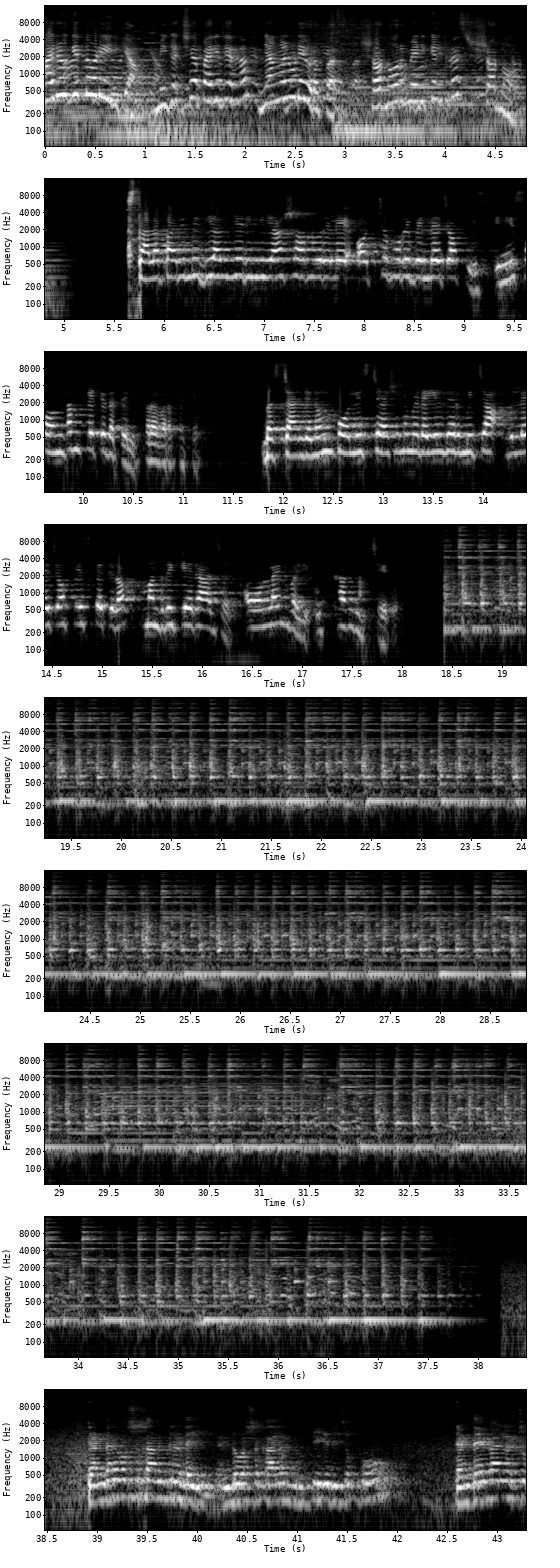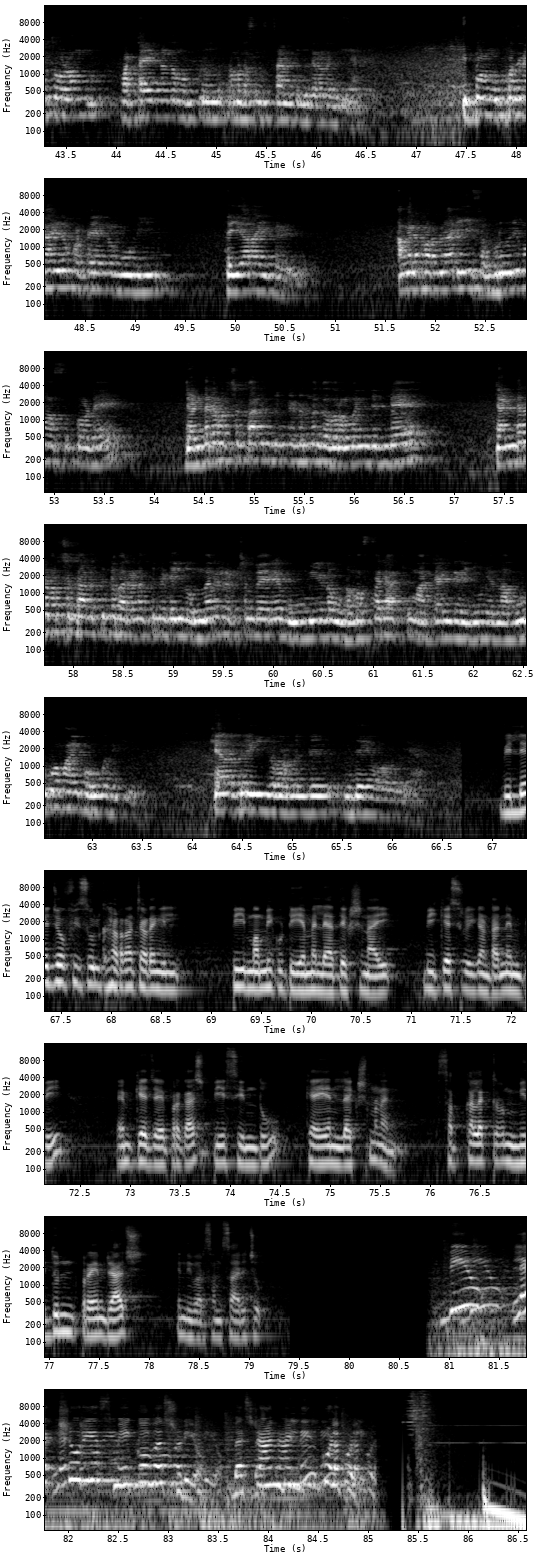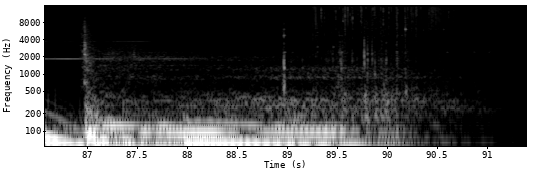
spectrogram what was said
ആരോഗ്യത്തോടെ ഇരിക്കാം. മികച്ച പരിചരണം ഞങ്ങളുടെ ഉറപ്പ്. Shoranur medical trust Shoranur. സ്ഥലപരിമിതി അഴിഞ്ഞൊരുങ്ങിയ ഷൊർണൂരിലെ ഒറ്റമുറി വില്ലേജ് ഓഫീസ് ഇനി സ്വന്തം കെട്ടിടത്തിൽ പ്രവർത്തിക്കും. ബസ് സ്റ്റാൻഡിനും പോലീസ് സ്റ്റേഷനും ഇടയിൽ നിർമ്മിച്ച വില്ലേജ് ഓഫീസ് കെട്ടിടം മന്ത്രി കെ രാജൻ ഓൺലൈൻ വഴി ഉദ്ഘാടനം ചെയ്തു. രണ്ടര വർഷക്കാലത്തിനിടയിൽ രണ്ട് വർഷക്കാലം പൂർത്തീകരിച്ചപ്പോൾ രണ്ടേകാൽ ലക്ഷത്തോളം പട്ടയങ്ങൾ നമുക്ക് നമ്മുടെ സംസ്ഥാനത്ത് വിതരണം ചെയ്യാം ഇപ്പോൾ മുപ്പതിനായിരം പട്ടയങ്ങൾ കൂടി തയ്യാറായി കഴിഞ്ഞു. അങ്ങനെ പറഞ്ഞാൽ ഈ ഫെബ്രുവരി മാസത്തോടെ രണ്ടര വർഷക്കാലം പിന്നിടുന്ന ഗവൺമെന്റിന്റെ രണ്ടര വർഷക്കാലത്തിന്റെ ഭരണത്തിനിടയിൽ ഒന്നര ലക്ഷം പേരെ ഭൂമിയുടെ ഉടമസ്ഥരാക്കി മാറ്റാൻ കഴിഞ്ഞു എന്ന അപൂർവമായ ബഹുമതിക്ക് കേരളത്തിലെ ഈ ഗവൺമെന്റ് വിധേയമാവുകയാണ്. വില്ലേജ് ഓഫീസ് ഉദ്ഘാടന ചടങ്ങിൽ P Mammikutty M L A അധ്യക്ഷനായി V K Sreekandan M P M K Jayaprakash P Sindhu K N Lakshmanan sub collector Mithun Premraj എന്നിവർ സംസാരിച്ചു. Bus stand building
